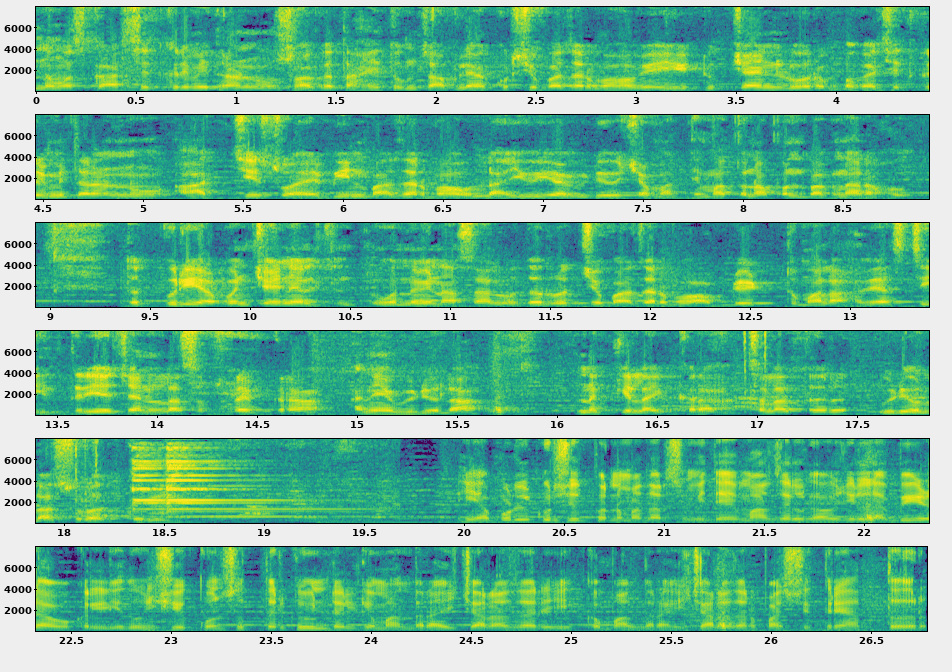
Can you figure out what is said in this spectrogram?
नमस्कार शेतकरी मित्रांनो स्वागत आहे तुमचं आपल्या कृषी बाजारभाव या यूट्यूब चॅनलवर बघा शेतकरी मित्रांनो आजचे सोयाबीन बाजारभाव लाईव्ह या व्हिडिओच्या माध्यमातून आपण बघणार आहोत. तत्पूर्वी आपण चॅनल व नवीन असाल व दररोजचे बाजारभाव अपडेट तुम्हाला हवे असतील तर या चॅनलला सबस्क्राईब करा आणि या व्हिडिओला नक्की लाईक करा. चला तर व्हिडिओला सुरुवात करूया यापुढील कृषी उत्पन्न बाजार समिती आहे माजलगाव जिल्हा बीड अवकली. दोनशे एकोणसत्तर क्विंटल किमान दर आहे चार हजार एक कमाल दर आहे चार हजार पाचशे त्र्याहत्तर.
